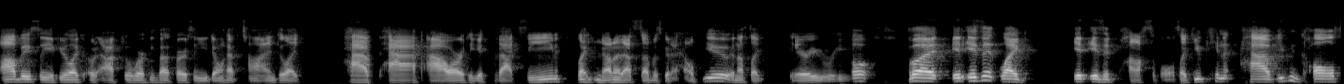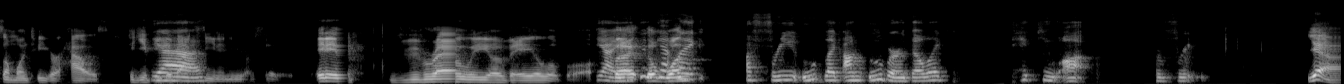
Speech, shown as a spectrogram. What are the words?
obviously if you're like an actual working class person you don't have time to like have half hour to get the vaccine like none of that stuff is going to help you and that's like very real but it isn't like it isn't possible. It's like you can have you can call someone to your house to give you Yeah. the vaccine in New York City. It is readily available. Yeah, but you can get one like a free like on Uber, they'll like pick you up for free. Yeah,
